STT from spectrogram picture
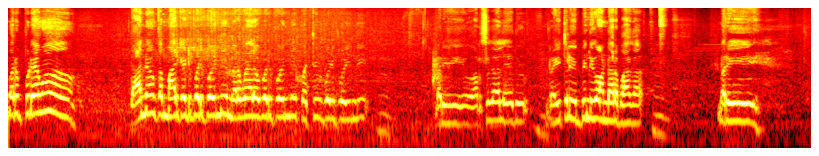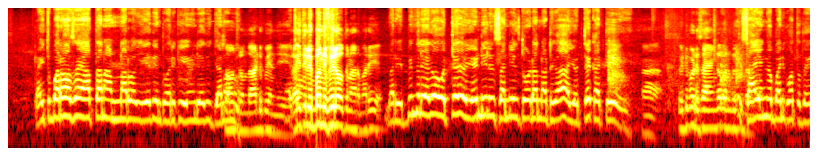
మరి ఇప్పుడేమో ధాన్యం ఇంకా మార్కెట్ పడిపోయింది మిరపకాయలు పడిపోయింది పత్తి పడిపోయింది. మరి వరుసగా లేదు. రైతులు ఇబ్బందిగా ఉండారు బాగా. మరి రైతు భరోసా వేస్తాను అంటున్నారు. ఏది ఇంతవరకు ఏం లేదు జనం సంవత్సరం దాటిపోయింది. రైతులు ఇబ్బంది ఫీల్ అవుతున్నారు మరి. మరి ఇబ్బందులు ఏదో వచ్చే ఏ నీళ్ళు సన్నీళ్ళు తోడన్నట్టుగా అవి కట్టి ఆ. పెట్టుబడి సాయంగా పనికొచ్చింది? సాయంగా పనికొస్తుంది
